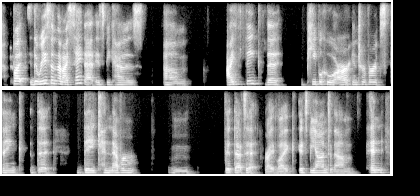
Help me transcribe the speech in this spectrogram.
but the reason that I say that is because um, I think that people who are introverts think that they can never mm, that that's it right? Like it's beyond to them. And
